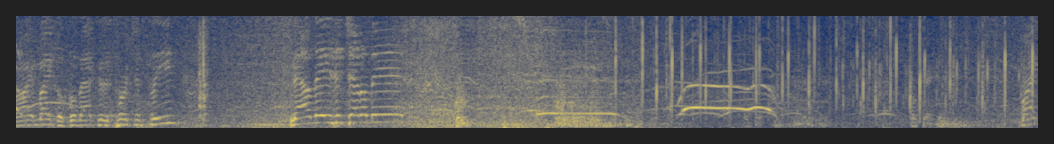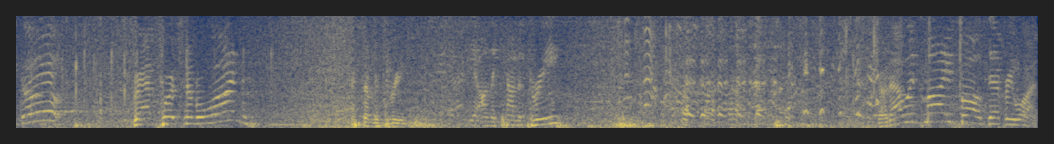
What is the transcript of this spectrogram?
All right, Michael, go back to the torches, please. Now, ladies and gentlemen. Okay. Michael, grab torch number one. Number three. Yeah, on the count of three. No, that was my fault, everyone.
